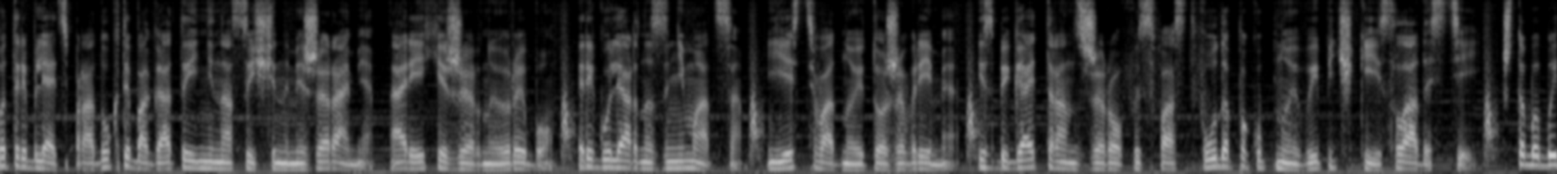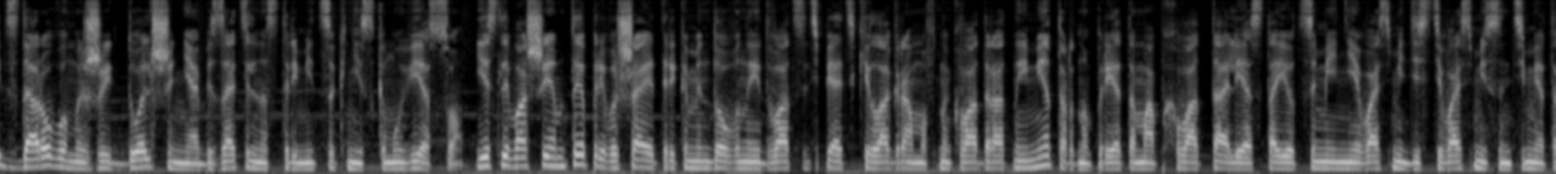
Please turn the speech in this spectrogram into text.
Потреблять продукты, богатые ненасыщенными жирами. Орехи, жирную рыбу. Регулярно заниматься. Есть в одно и то же время. Избегать трансжиров из фастфуда, покупной выпечки и сладостей. Чтобы быть здоровым и жить дольше, не обязательно стремиться к низкому весу. Если ваш МТ превышает рекомендованные 25 килограммов на квадратный метр, но при этом обхват талии остается менее 88 сантиметров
